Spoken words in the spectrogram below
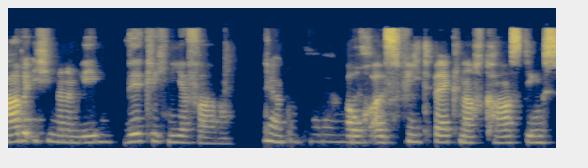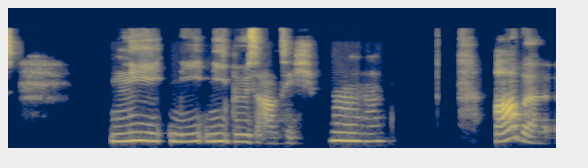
habe ich in meinem Leben wirklich nie erfahren. Ja, Gott sei Dank. Auch als Feedback nach Castings nie, nie, nie bösartig. Mhm. Aber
